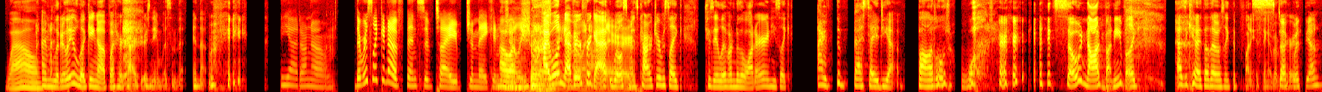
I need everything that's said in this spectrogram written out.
Wow. I'm literally looking up what her character's name was in that in that movie. Yeah, I don't know. There was like an offensive type Jamaican Oh, I'm jellyfish sure. I will never forget Will. Smith's character was like because they live under the water and he's like, I have the best idea, bottled water, and it's so not funny, but like as a kid, I thought that was like the funniest thing I've Stuck ever heard. with you.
